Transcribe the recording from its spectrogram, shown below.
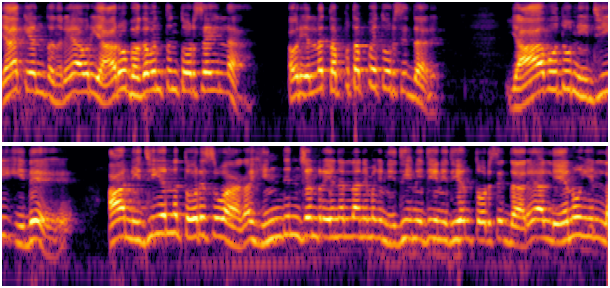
ಯಾಕೆ ಅಂತಂದ್ರೆ ಅವರು ಯಾರೂ ಭಗವಂತನ ತೋರಿಸೇ ಇಲ್ಲ. ಅವರೆಲ್ಲ ತಪ್ಪು ತಪ್ಪೇ ತೋರಿಸಿದ್ದಾರೆ. ಯಾವುದು ನಿಧಿ ಇದೆ, ಆ ನಿಧಿಯನ್ನು ತೋರಿಸುವಾಗ ಹಿಂದಿನ ಜನರು ಏನೆಲ್ಲ ನಿಮಗೆ ನಿಧಿ ನಿಧಿ ನಿಧಿ ಅಂತ ತೋರಿಸಿದ್ದಾರೆ ಅಲ್ಲಿ ಏನೂ ಇಲ್ಲ.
